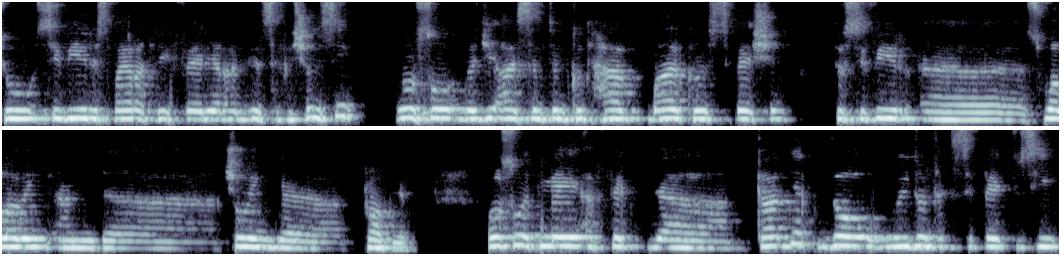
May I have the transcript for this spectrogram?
to severe respiratory failure and insufficiency. Also, the GI symptom could have mild constipation to severe uh, swallowing and uh, chewing uh, problem. Also, it may affect the cardiac, though we don't anticipate to see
